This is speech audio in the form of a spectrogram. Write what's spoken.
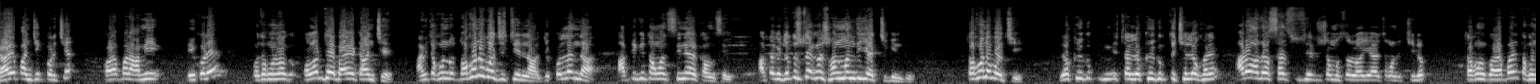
গায়ে পাঞ্চিং করছে। করার পর আমি এ করে ও তখন কলার ধরে বাইরে টানছে। আমি তখন তখনও বলছি স্টিল নাও। যে কল্যাণ দা আপনি কিন্তু আমার সিনিয়র কাউন্সিল আপনাকে যথেষ্ট এখন সম্মান দিয়ে যাচ্ছি কিন্তু। তখনও বলছি লক্ষ্মীগুপ্ত মিস্টার লক্ষ্মীগুপ্ত ছিল ওখানে। আরও আদার্স অ্যাসোসিয়েটেড সমস্ত লয়ার আমাদের ছিল। তখন করার পরে তখন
